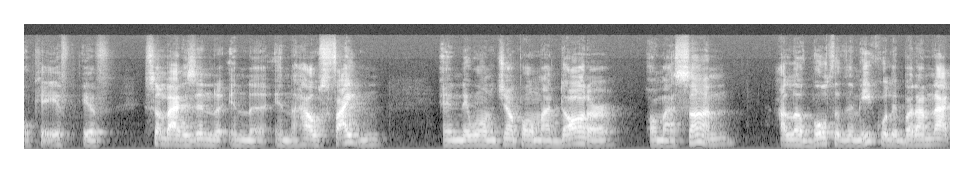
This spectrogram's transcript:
Okay, if if somebody's in the in the in the house fighting and they want to jump on my daughter or my son, I love both of them equally, but I'm not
